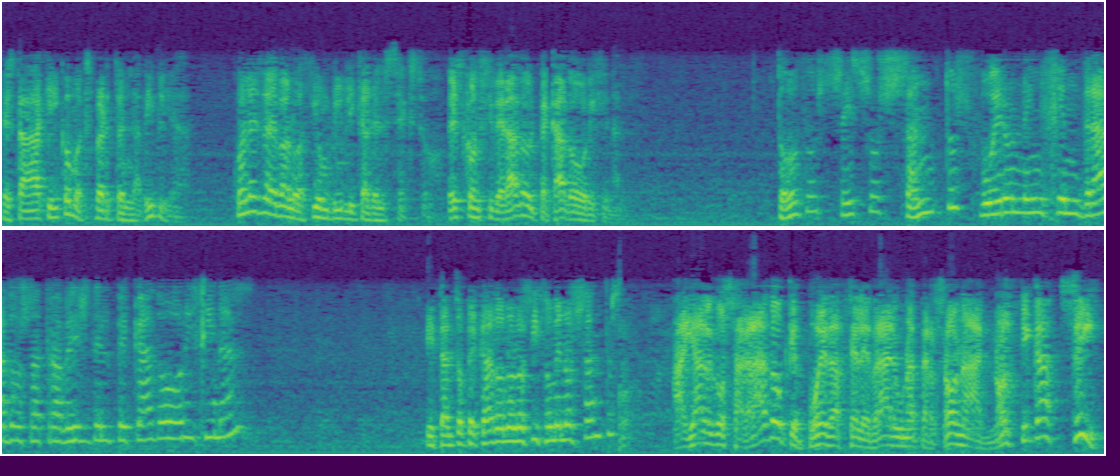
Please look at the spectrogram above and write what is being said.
Está aquí como experto en la Biblia. ¿Cuál es la evaluación bíblica del sexo? Es considerado el pecado original. ¿Todos esos santos fueron engendrados a través del pecado original? ¿Y tanto pecado no los hizo menos santos? ¿Hay algo sagrado que pueda celebrar una persona agnóstica? Sí,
